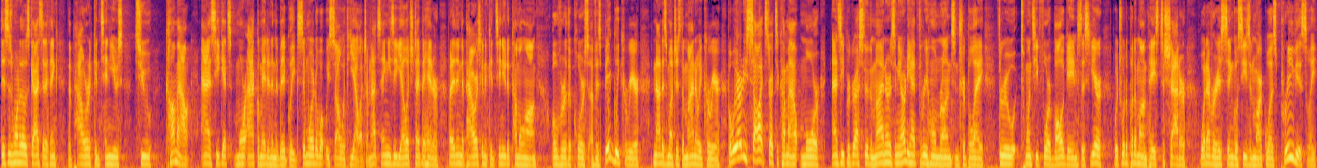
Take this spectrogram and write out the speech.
This is one of those guys that I think the power continues to come out as he gets more acclimated in the big league, similar to what we saw with Yelich. I'm not saying he's a Yelich type of hitter, but I think the power is going to continue to come along over the course of his big league career, not as much as the minor league career. But we already saw it start to come out more as he progressed through the minors, and he already had three home runs in AAA through 24 ball games this year, which would have put him on pace to shatter whatever his single season mark was previously.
